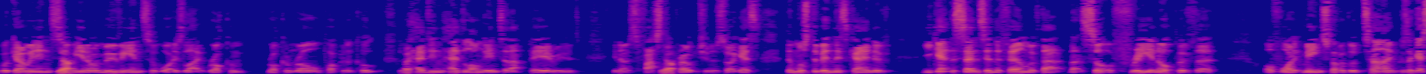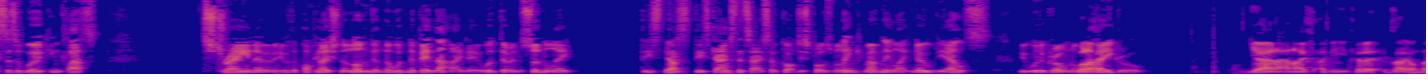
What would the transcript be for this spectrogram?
We're going into Yeah. you know we're moving into what is like rock and rock and roll popular culture. We're heading headlong into that period. You know, it's fast Yeah. approaching us. So I guess there must have been this kind of you get the sense in the film of that that sort of freeing up of the of what it means to have a good time. Because I guess as a working class strain of, of the population of London, there wouldn't have been that idea, would there? And suddenly these Yeah. these, these gangster types have got disposable income, haven't they? Like nobody else who would have grown up Well, where I- they grew up. Yeah, and, and I, I think you've hit it exactly on the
